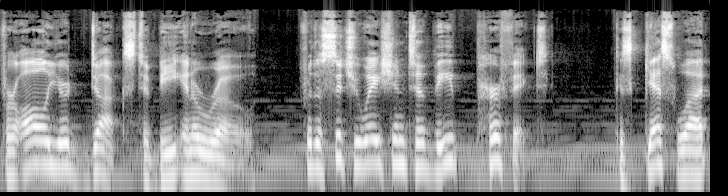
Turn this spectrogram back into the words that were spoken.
for all your ducks to be in a row, for the situation to be perfect. Because guess what?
